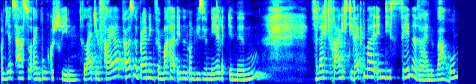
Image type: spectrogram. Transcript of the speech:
Und jetzt hast du ein Buch geschrieben. Light Your Fire, Personal Branding für MacherInnen und VisionärInnen. Vielleicht frage ich direkt mal in die Szene rein. Warum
